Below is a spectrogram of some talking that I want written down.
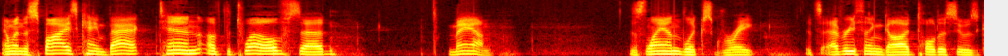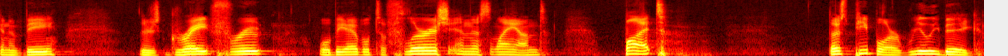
And when the spies came back, 10 of the 12 said, Man, this land looks great. It's everything God told us it was going to be. There's great fruit. We'll be able to flourish in this land. But those people are really big,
